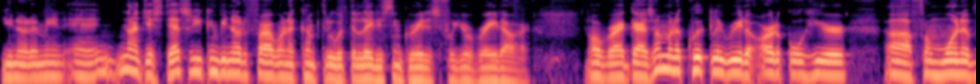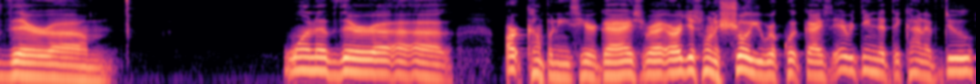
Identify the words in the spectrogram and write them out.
You know what I mean? And not just that, so you can be notified when I come through with the latest and greatest for your radar. All right, guys, I'm going to quickly read an article here uh, from one of their um, one of their uh, uh, uh, art companies here, guys, right? Or I just want to show you real quick, guys, everything that they kind of do,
